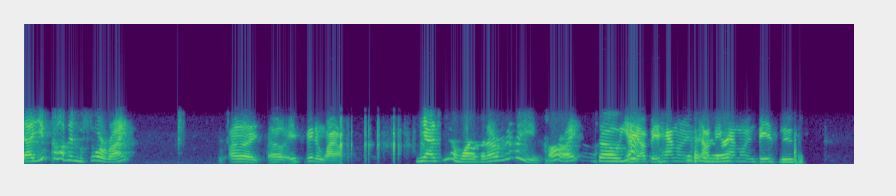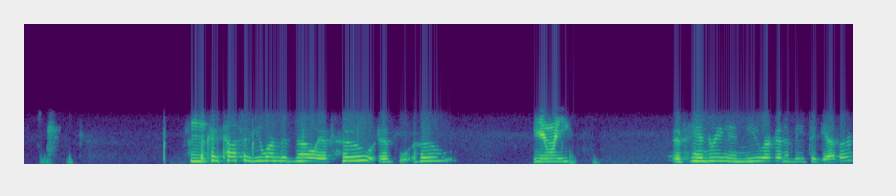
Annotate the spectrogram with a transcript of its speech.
Uh, you've called in before, right? Uh, uh, it's been a while. Yeah, it's been a while, but I remember you. All right. So yeah. I've been handling. Okay, I've been handling business. Hmm. Okay, Tasha, you wanted to know if who, if who, Henry, if Henry and you are going to be together.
